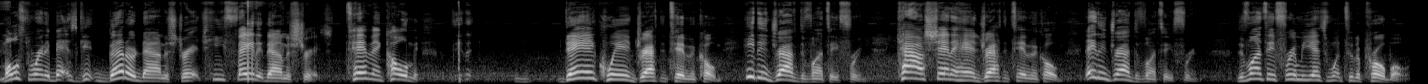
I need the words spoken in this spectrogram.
Most running backs get better down the stretch. He faded down the stretch. Tevin Coleman, Dan Quinn drafted Tevin Coleman. He didn't draft Devonta Freeman. Kyle Shanahan drafted Tevin Coleman. They didn't draft Devonta Freeman. Devonta Freeman, yes, went to the Pro Bowl.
